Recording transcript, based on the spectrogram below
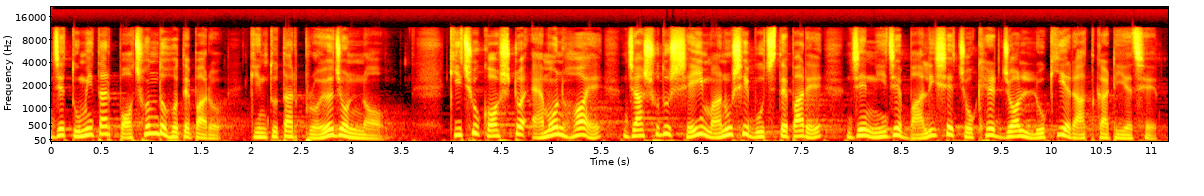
যে তুমি তার পছন্দ হতে পারো, কিন্তু তার প্রয়োজন নও। কিছু কষ্ট এমন হয় যা শুধু সেই মানুষই বুঝতে পারে যে নিজে বালিশে চোখের জল লুকিয়ে রাত কাটিয়েছে।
